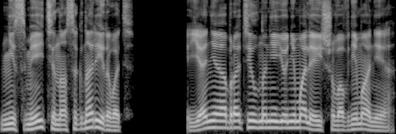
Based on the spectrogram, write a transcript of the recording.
Не смейте нас игнорировать!» Я не обратил на нее ни малейшего внимания.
